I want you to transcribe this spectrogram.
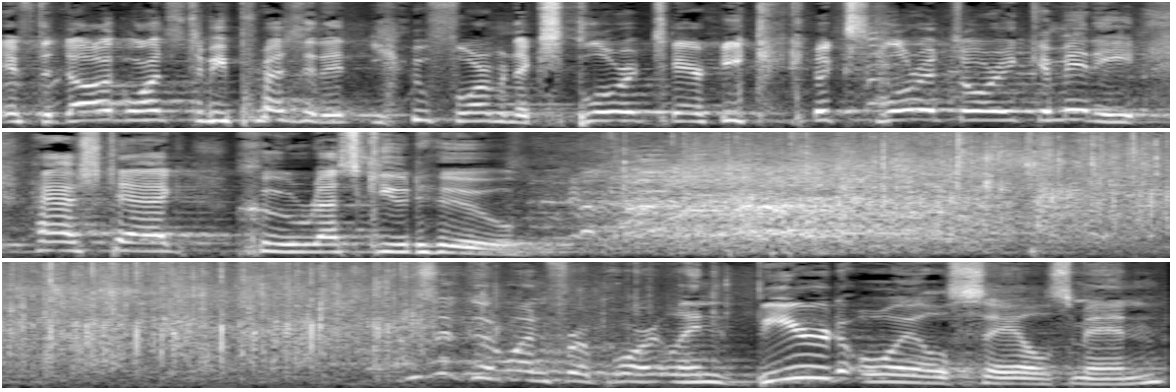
If the dog wants to be president, you form an exploratory exploratory committee. Hashtag Who Rescued Who. This is a good one for Portland beard oil salesman.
